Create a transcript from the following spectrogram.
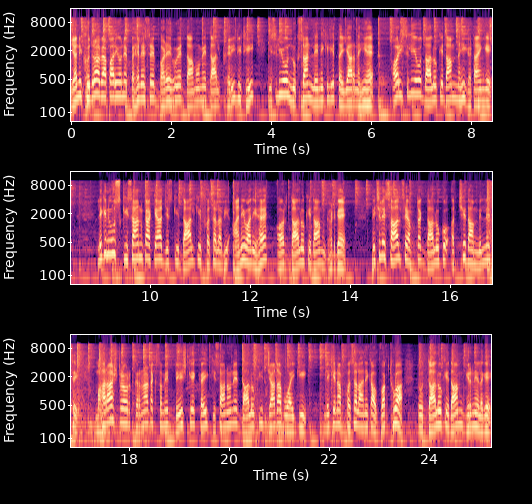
यानी खुदरा व्यापारियों ने पहले से बढ़े हुए दामों में दाल खरीदी थी, इसलिए वो नुकसान लेने के लिए तैयार नहीं है, और इसलिए वो दालों के दाम नहीं घटाएँगे। लेकिन उस किसान का क्या, जिसकी दाल की फ़सल अभी आने वाली है और दालों के दाम घट गए? पिछले साल से अब तक दालों को अच्छे दाम मिलने से महाराष्ट्र और कर्नाटक समेत देश के कई किसानों ने दालों की ज़्यादा बुआई की। लेकिन अब फ़सल आने का वक्त हुआ तो दालों के दाम गिरने लगे।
